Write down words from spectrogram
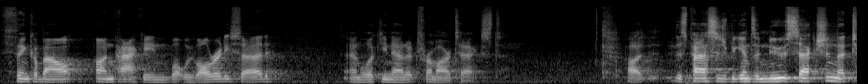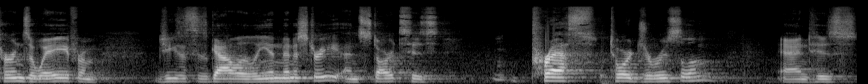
think about unpacking what we've already said and looking at it from our text. Uh, this passage begins a new section that turns away from Jesus' Galilean ministry and starts his press toward Jerusalem and his,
